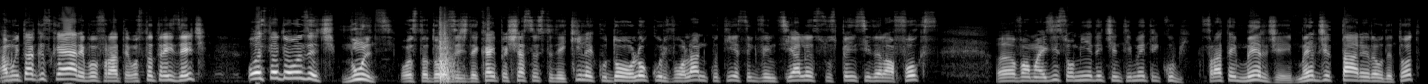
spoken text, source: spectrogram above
Am uitat câți cai are, bă, frate. 130? 120, mulți, 120 de cai pe 600 de kg cu două locuri, volan, cutie secvențială, suspensii de la Fox, Uh, v-am mai zis 1000 de centimetri cubi. Frate, merge, merge tare rău de tot.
